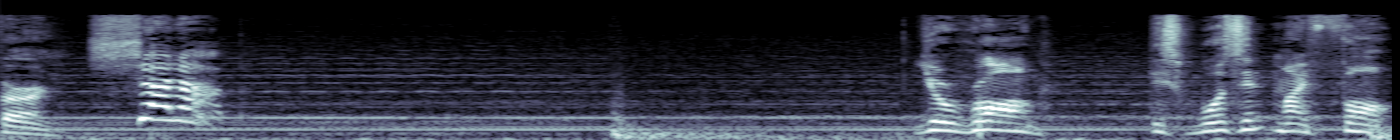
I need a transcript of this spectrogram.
Fern. Shut up. You're wrong. This wasn't my fault.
